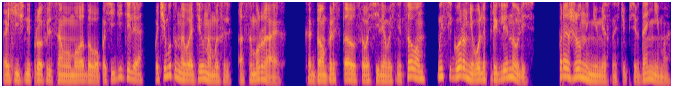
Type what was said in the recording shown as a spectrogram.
а хищный профиль самого молодого посетителя почему-то наводил на мысль о самураях. Когда он представился Василием Васнецовым, мы с Егором невольно приглянулись, пораженный неуместностью псевдонима.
